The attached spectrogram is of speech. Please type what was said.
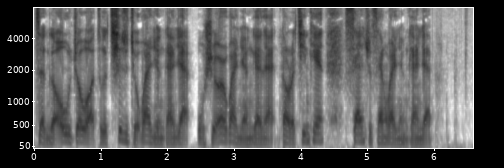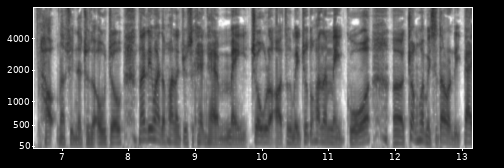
整个欧洲啊，这个七十九万人感染，五十二万人感染，到了今天三十三万人感染。好，那所以呢，就是欧洲。那另外的话呢，就是看看美洲了啊。这个美洲的话呢，美国呃状况每次到了礼拜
